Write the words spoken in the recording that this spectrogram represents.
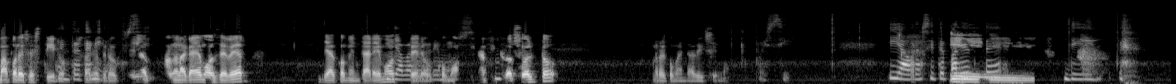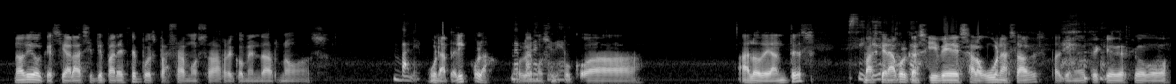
va por ese estilo. O sea, yo creo que ya cuando la acabemos de ver, ya comentaremos, Ya pero como capítulo suelto, recomendadísimo. pues sí. Y ahora, si te parece, Y di- no digo que si ahora si te parece, pues pasamos a recomendarnos Vale, una película. Me Volvemos un bien. poco a, a lo de antes. sí. Más que nada porque así ves alguna, ¿sabes? Para que no te quedes luego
